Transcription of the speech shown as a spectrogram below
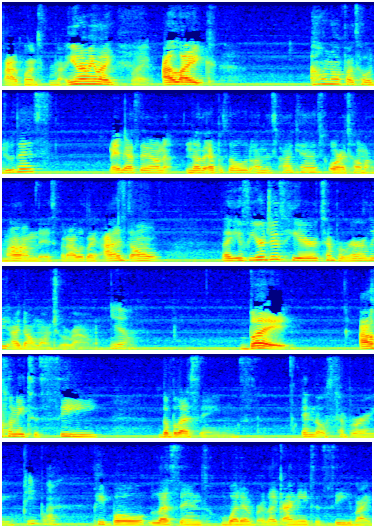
five months from now. You know what I mean? Like Right. I like I don't know if I told you this. Maybe I said it on another episode on this podcast or I told my mom this, but I was like, I don't like if you're just here temporarily, I don't want you around. Yeah. But I also need to see the blessings in those temporary People. people, lessons, whatever. Like I need to see like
